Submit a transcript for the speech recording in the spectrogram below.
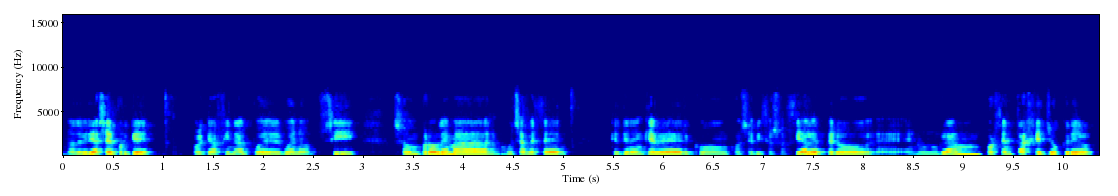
no debería ser porque, porque al final, pues bueno, sí, son problemas muchas veces que tienen que ver con, servicios sociales, pero eh, en un gran porcentaje yo creo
